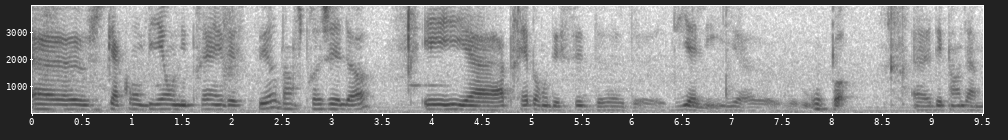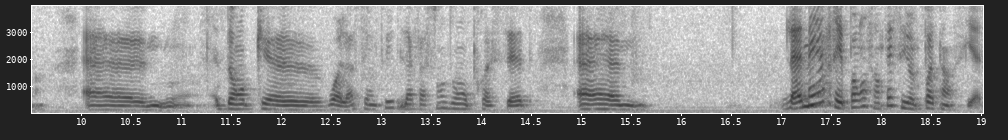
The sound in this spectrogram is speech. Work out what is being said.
euh, jusqu'à combien on est prêt à investir dans ce projet-là. Et euh, après, ben, on décide d'y aller ou pas, dépendamment. donc, voilà, c'est un peu la façon dont on procède. la meilleure réponse, en fait, c'est un potentiel.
